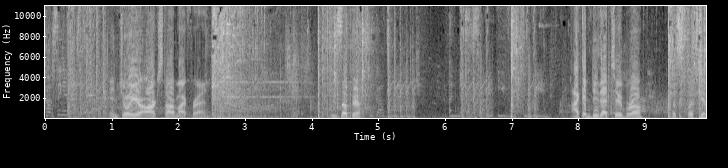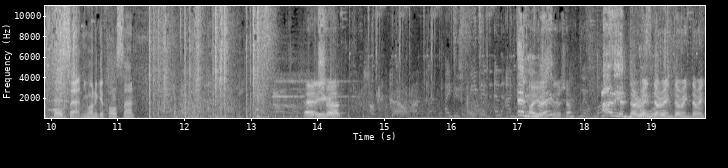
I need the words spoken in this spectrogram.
Tossing an extra. Enjoy your arc star, my friend. He's up here. Took out an enemy. Unnecessary evil to win. I can do that too, bro. Let's let's get full scent. You want to get full scent? I defeated an adversary. There you go. Headshot. Subject down. I defeated an Oh, you mate. finish him? How do you The ring, the ring, the ring, the ring.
